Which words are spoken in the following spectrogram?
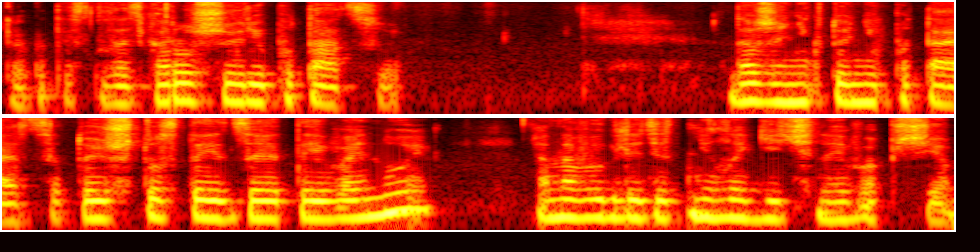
как это сказать, хорошую репутацию. Даже никто не пытается. То есть, что стоит за этой войной, она выглядит нелогичной вообще.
